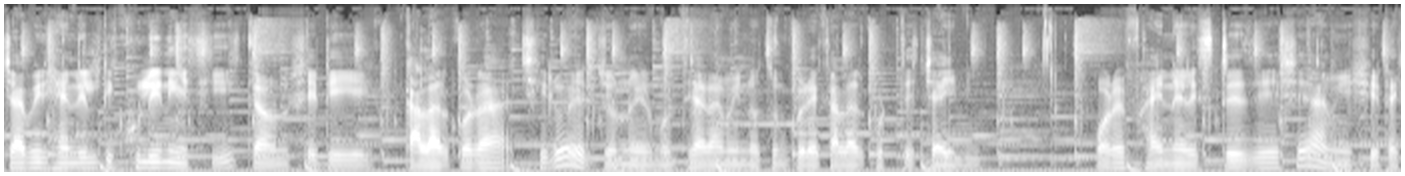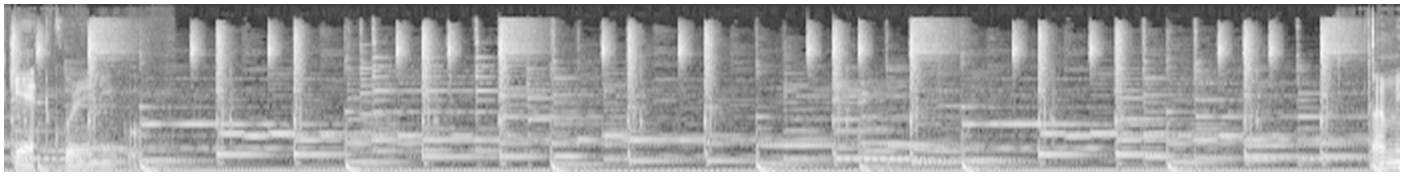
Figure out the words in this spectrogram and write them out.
চাবির হ্যান্ডেলটি খুলে নিয়েছি, কারণ সেটি কালার করা ছিল, এর জন্য এর মধ্যে আর আমি নতুন করে কালার করতে চাইনি। পরে ফাইনাল স্টেজে এসে আমি সেটাকে অ্যাড করে নিব। তো আমি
